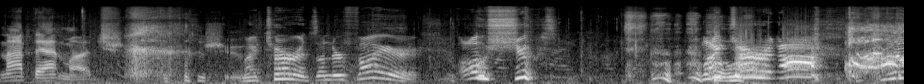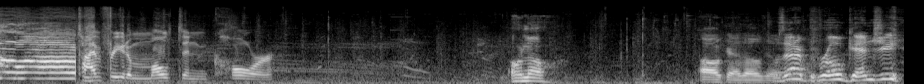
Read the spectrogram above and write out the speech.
not that much. Shoot. My turret's under fire! Oh shoot! My turret! Ah! Time for you to molten core. Oh no. Oh, okay, that was Was that a pro Genji?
